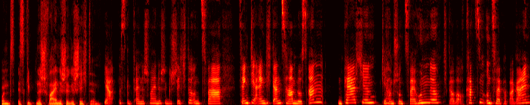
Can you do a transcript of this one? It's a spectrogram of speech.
Und es gibt eine schweinische Geschichte. Ja, es gibt eine schweinische Geschichte. Und zwar fängt die eigentlich ganz harmlos an ein Pärchen, die haben schon zwei Hunde, ich glaube auch Katzen und zwei Papageien.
